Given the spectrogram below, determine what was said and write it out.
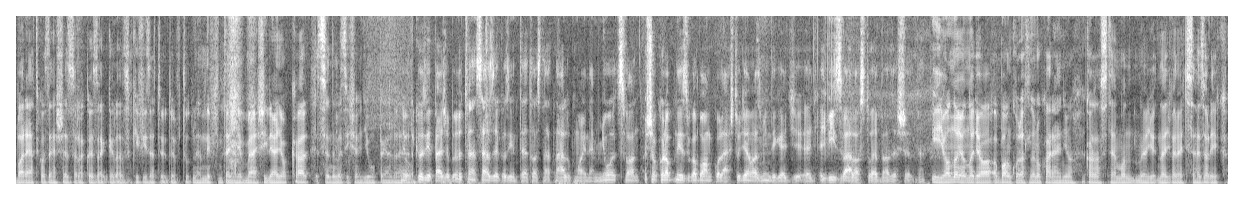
barátkozás ezzel a közeggel az kifizetődőbb tud lenni, mint egyéb más irányokkal. Szerintem ez is egy jó példa. Jó, közép 50% az internet használt, náluk majdnem 80, és akkor nézzük a bankolást, ugye, az mindig egy, egy, egy vízválasztó ebben az esetben. Így van, nagyon nagy a, a bankolat ingatlanok aránya Kazasztánban 41 százalék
